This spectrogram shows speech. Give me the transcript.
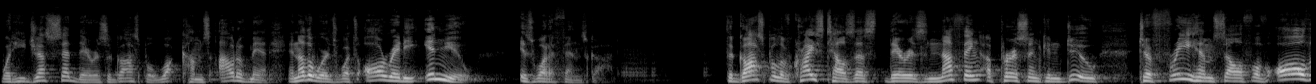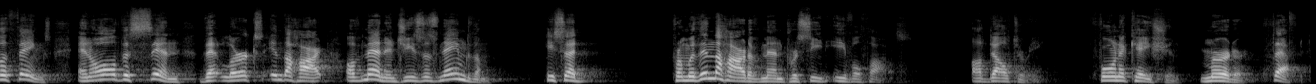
What he just said there is a gospel. What comes out of man. In other words, what's already in you is what offends God. The gospel of Christ tells us there is nothing a person can do to free himself of all the things and all the sin that lurks in the heart of men. And Jesus named them. He said, from within the heart of men proceed evil thoughts adultery, fornication, murder, theft,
